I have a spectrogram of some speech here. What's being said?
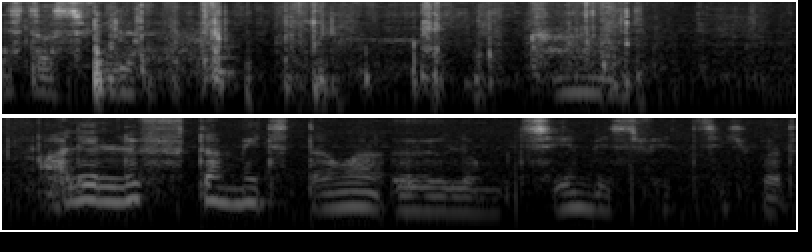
ist das viel. Alle Lüfter mit Dauerölung 10 bis 40 Watt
